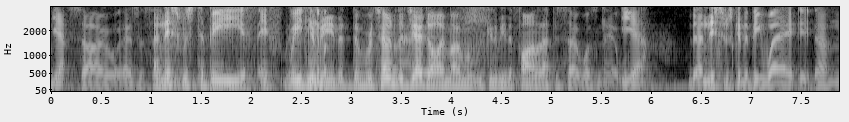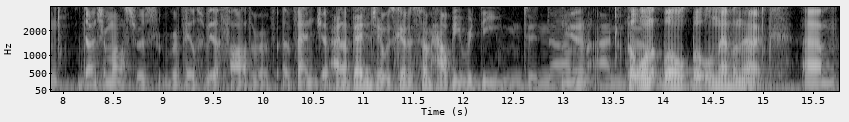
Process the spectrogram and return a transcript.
Yeah. So there's a. and this was to be if, if reading gonna about- be the, the Return of the Jedi moment was going to be the final episode, wasn't it? yeah. And this was going to be where it, um, Dungeon Master was revealed to be the father of Avenger. And Venger was going to somehow be redeemed, and um, yeah. and but uh, we'll, we'll, but we'll never know. Um,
